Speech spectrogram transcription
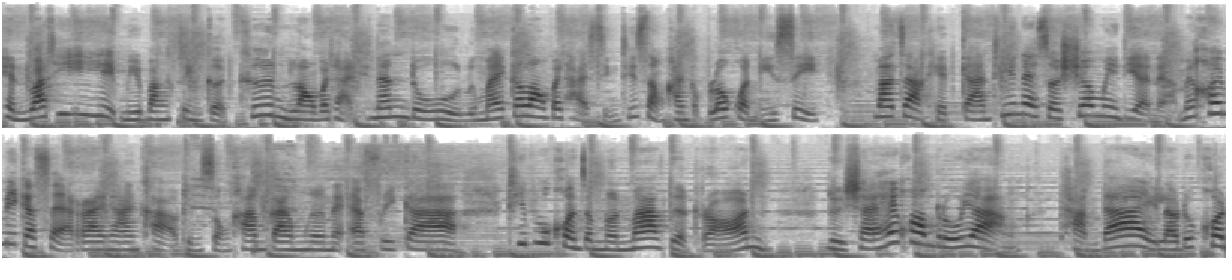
เห็นว่าที่อียิปต์มีบางสิ่งเกิดขึ้น ลองไปถ่ายที่นั่นดู หรือไม่ก็ลองไปถ่ายสิ่งที่สำคัญกับโลกกว่านี้สิ มาจากเหตุการณ์ที่ในโซเชียลมีเดียเนี่ยไม่ค่อยมีกระแสรายงานข่าวถึงสงครามกลางเมืองในแอฟริกา ที่ผู้คนจำนวนมากเดือดร้อน หรือใช้ให้ความรู้อย่าง ถามได้แล้วทุกคน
